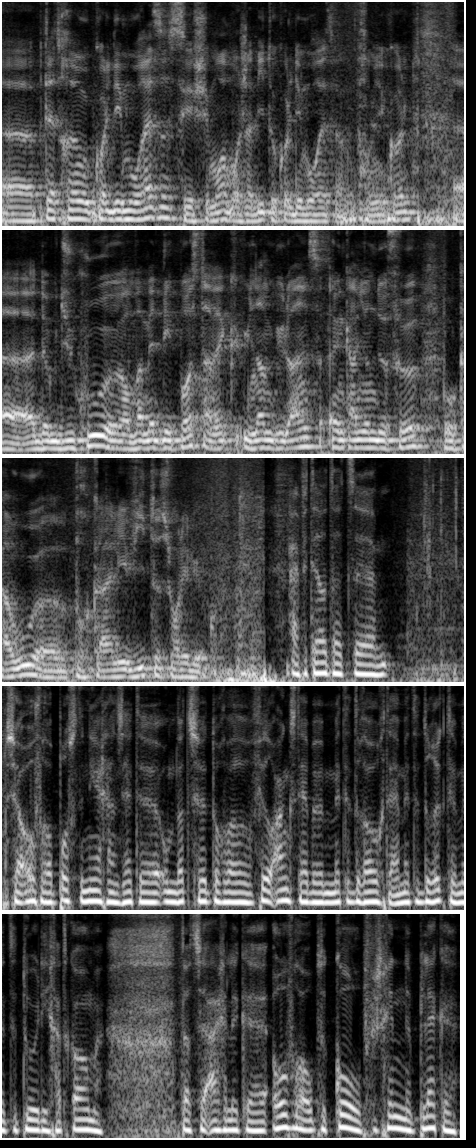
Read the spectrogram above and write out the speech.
euh, peut-être un au col des Mouraises, c'est chez moi, moi j'habite au col des Mouraises, hein, premier col. Euh, donc du coup, euh, on va mettre des postes avec une ambulance, un camion de feu, au cas euh, pour vite sur les lieux. Hij vertelt dat eh, ze overal posten neer gaan zetten omdat ze toch wel veel angst hebben met de droogte en met de drukte met de tour die gaat komen. Dat ze eigenlijk eh, overal op de kool, op verschillende plekken,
